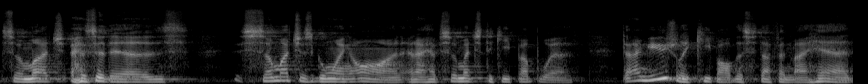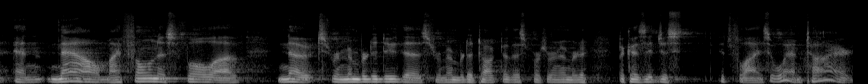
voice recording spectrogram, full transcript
so much as it is so much is going on and I have so much to keep up with that I usually keep all this stuff in my head. And now my phone is full of notes. Remember to do this. Remember to talk to this person. Remember to, because it just, it flies away. I'm tired.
